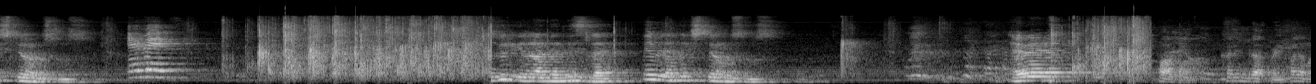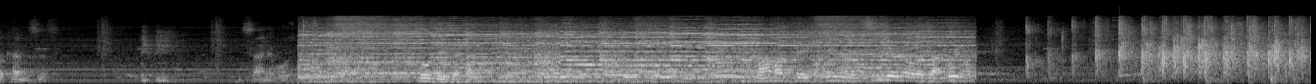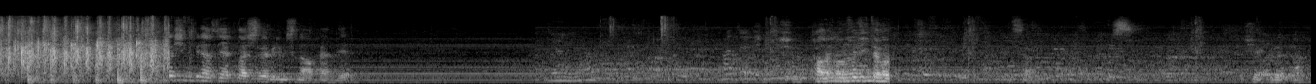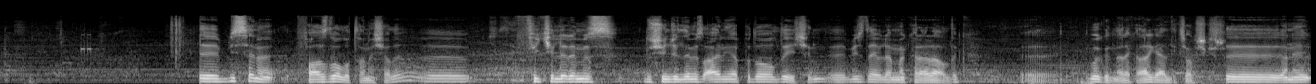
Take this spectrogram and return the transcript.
Evlenmek istiyor musunuz? Evet. Özgür iradenizle evlenmek istiyor musunuz? Evet. Pardon, kalem bırakmayın. Bana bakar mısınız? Bir saniye bozma. Buradayız efendim. Damat Bey, buyurun. Sizin böyle olacak. Buyurun. Yaklaştırabilir misin hanımefendiye? Pardon, birlikte bak. Teşekkür ederim. Ee, Bir sene fazla oldu tanışalı. Ee, Fikirlerimiz, düşüncelerimiz aynı yapıda olduğu için e, biz de evlenme kararı aldık. Ee, Bugünlere kadar geldik çok şükür. Ee, Hani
